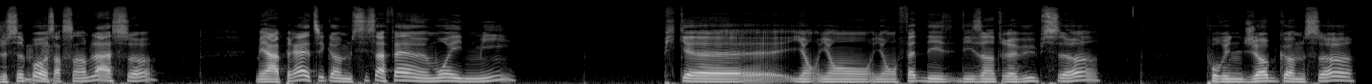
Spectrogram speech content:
Je sais pas, Mhm. ça ressemblait à ça. Mais après, tu sais, comme si ça fait un mois et demi, puis que euh, ils ont, ils ont, ils ont fait des, des entrevues, puis ça, pour une job comme ça,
